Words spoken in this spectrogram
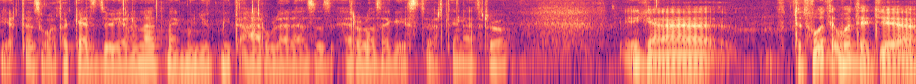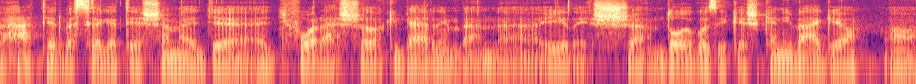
miért ez volt a kezdő jelenet, meg mondjuk mit árul el ez az, erről az egész történetről. Igen, tehát volt, volt egy háttérbeszélgetésem egy, egy forrással, aki Berlinben él és dolgozik, és Kenny vágja a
